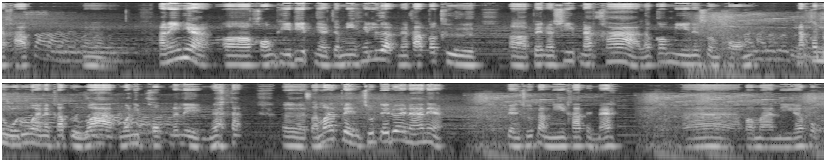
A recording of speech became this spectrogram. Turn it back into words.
นะครับอืม อันนี้เนี่ยอของผีดิบเนี่ยจะมีให้เลือกนะครับก็คือเอ่อเป็นอาชีพนักฆ่า แล้วก็มีในส่วนของนักธนูด้วยนะครับ หรือว่าวานิพกนั่นเองนะเออสามารถเปลี่ยนชุดได้ด้วยนะเนี่ยเปลี่ยนชุดแบบนี้ครับเห็นไหมอ่าประมาณนี้ครับผม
